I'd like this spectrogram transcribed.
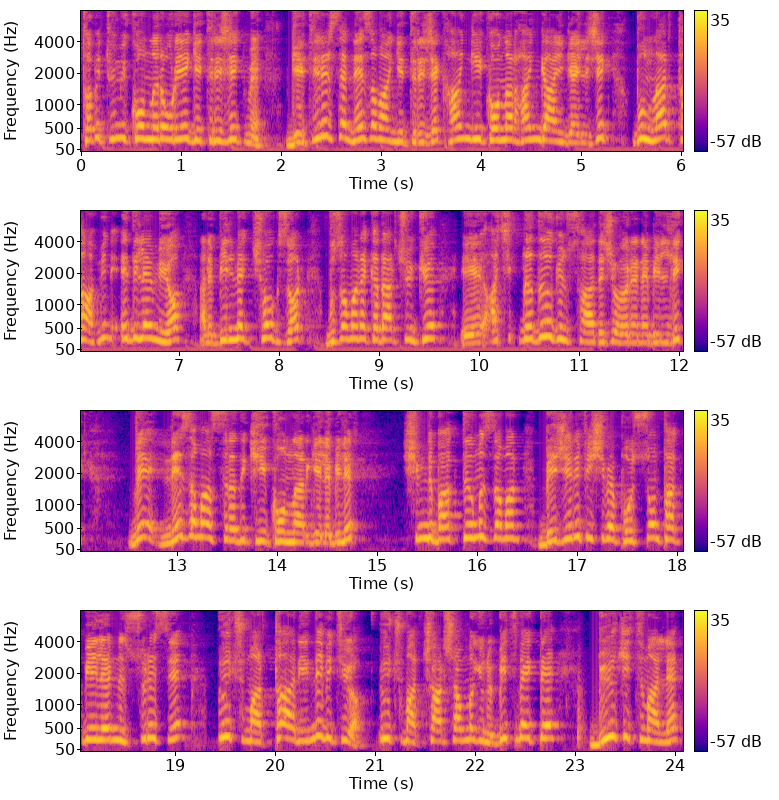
Tabii tüm ikonları oraya getirecek mi? Getirirse ne zaman getirecek? Hangi ikonlar hangi ay gelecek? Bunlar tahmin edilemiyor. Hani bilmek çok zor. Bu zamana kadar çünkü e, açıkladığı gün sadece öğrenebildik. Ve ne zaman sıradaki ikonlar gelebilir? Şimdi baktığımız zaman beceri fişi ve pozisyon takviyelerinin süresi 3 Mart tarihinde bitiyor. 3 Mart çarşamba günü bitmekte. Büyük ihtimalle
